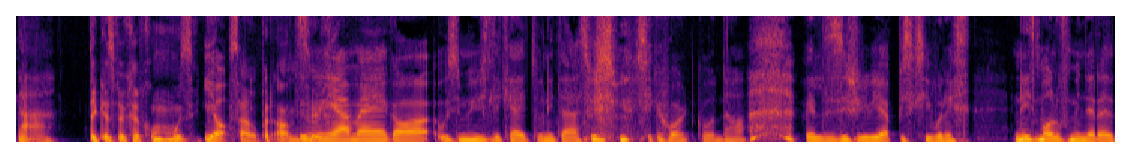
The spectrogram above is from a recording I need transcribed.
nein. Da geht es wirklich um die Musik ja. selber an sich. Ich bin auch mega aus dem Häuschen gefallen, als ich den Swiss Music Award gewonnen habe. Weil das war wie etwas, das ich nicht mal auf meiner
